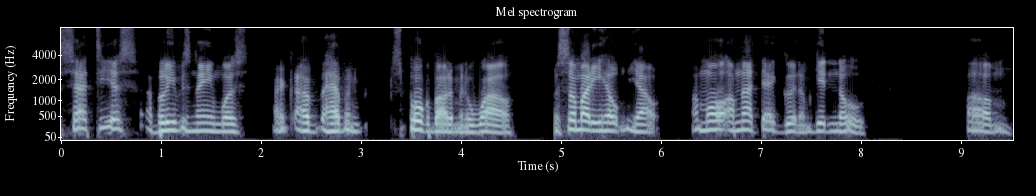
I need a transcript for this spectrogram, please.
Satius, I believe his name was. I, I haven't spoke about him in a while, but somebody help me out. I'm all. I'm not that good. I'm getting old. Um,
